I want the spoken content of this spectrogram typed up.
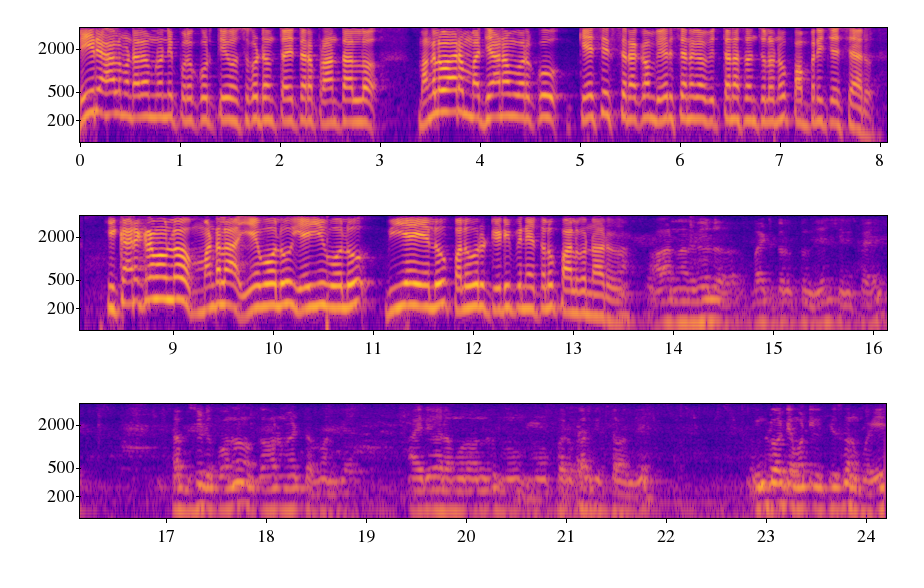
డీరెహాల్ మండలంలోని పులకుర్తి హొసగుడ్డం తదితర ప్రాంతాల్లో మంగళవారం మధ్యాహ్నం వరకు కేసిక్స్ రకం వేరుశనగ విత్తన సంచులను పంపిణీ చేశారు. ఈ కార్యక్రమంలో మండల ఏఓలు ఏఈఓలు విఏఏలు పలువురు టీడీపీ నేతలు పాల్గొన్నారు. ఆరున్నర వేలు బయట దొరుకుతుంది శనక్కాయ. సబ్సిడీ పోను గవర్నమెంట్ మనకి ఐదు వేల మూడు వందలు ముప్పై రూపాయలకి ఇస్తూ ఉంది. ఇంకోటి ఏమంటే ఇవి తీసుకొని పోయి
